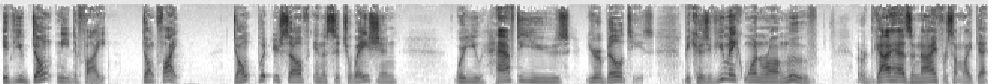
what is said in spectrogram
if you don't need to fight, don't fight. Don't put yourself in a situation where you have to use your abilities. Because if you make one wrong move, or the guy has a knife or something like that,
